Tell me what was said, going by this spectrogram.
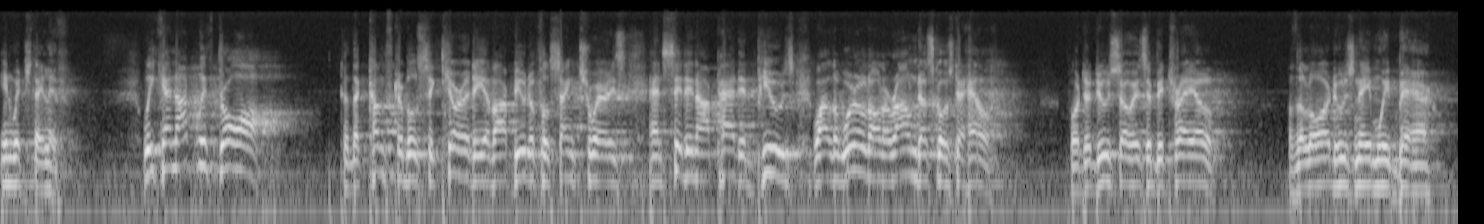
in which they live. We cannot withdraw to the comfortable security of our beautiful sanctuaries and sit in our padded pews while the world all around us goes to hell. For to do so is a betrayal of the Lord whose name we bear,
